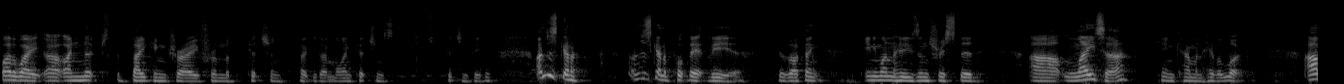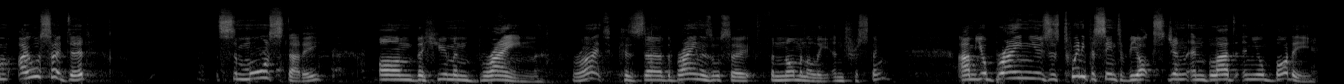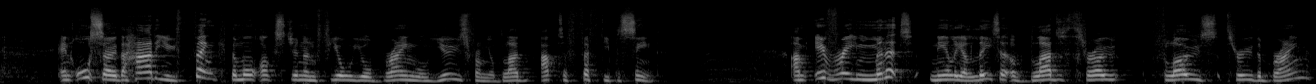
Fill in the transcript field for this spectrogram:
By the way, uh, I nicked the baking tray from the kitchen. Hope you don't mind kitchens, kitchen people. I'm just going to I'm just to put that there because I think anyone who's interested uh, later can come and have a look. Um, I also did some more study on the human brain, right? Because uh, the brain is also phenomenally interesting. Um, your brain uses 20% of the oxygen and blood in your body. And also, the harder you think, the more oxygen and fuel your brain will use from your blood, up to 50%. Um, every minute, nearly a litre of blood throw, flows through the brain.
